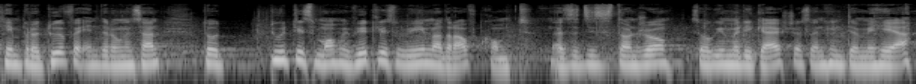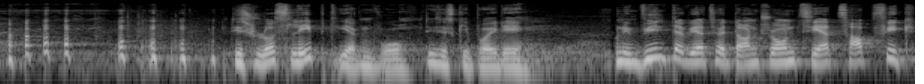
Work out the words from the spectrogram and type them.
Temperaturveränderungen sind. Da tut es manchmal wirklich so, wie jemand draufkommt. Also das ist dann schon, sage ich immer, die Geister sind hinter mir her. das Schloss lebt irgendwo, dieses Gebäude. Und im Winter wird es halt dann schon sehr zapfig,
